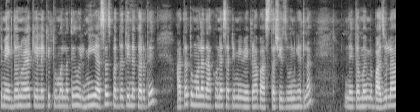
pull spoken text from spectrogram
तुम्ही एक दोन वेळा केलं की तुम्हाला ते होईल. मी असंच पद्धतीनं करते. आता तुम्हाला दाखवण्यासाठी मी वेगळा पास्ता शिजवून घेतला. नाही तर मग मी बाजूला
